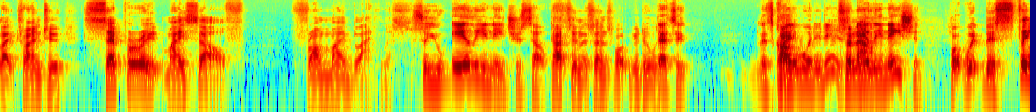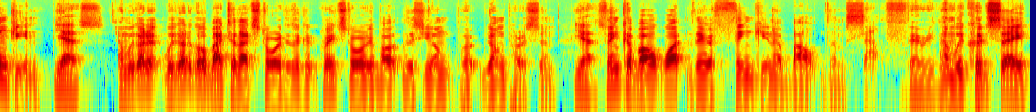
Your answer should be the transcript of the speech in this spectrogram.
like trying to separate myself from my blackness. so you alienate yourself. That's in a sense what we're doing. That's it. Let's call Right? it what it is. So now- alienation. But with this thinking, Yes. and we got to we got to go back to that story because it's a great story about this young per, young person. Yes. Think about what they're thinking about themselves. Very good. And we could say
